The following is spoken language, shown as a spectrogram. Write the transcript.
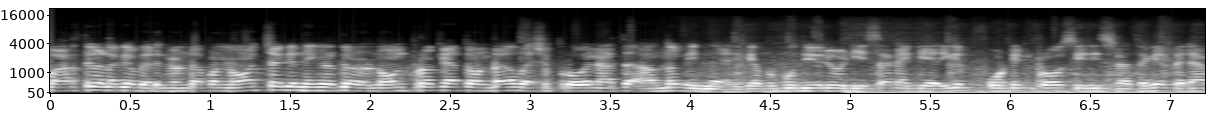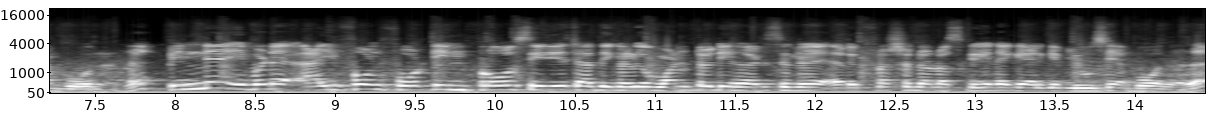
വാർത്തകളൊക്കെ വരുന്നുണ്ട്. അപ്പൊ നോച്ചൊക്കെ നിങ്ങൾക്ക് നോൺ പ്രോക്കകത്ത് ഉണ്ടാകും പക്ഷെ പ്രോവിനകത്ത് അന്നും ഇല്ലായിരിക്കും അപ്പൊ പുതിയൊരു ഡിസൈൻ ഒക്കെ ആയിരിക്കും ഫോർട്ടീൻ പ്രോ സീരീസിനകത്തൊക്കെ വരാൻ പോകുന്നത്. പിന്നെ ഇവിടെ ഐഫോൺ ഫോർട്ടീൻ പ്രോ സീരീസിനകത്ത് നിങ്ങൾക്ക് വൺ ട്വന്റി ഹേർട്സിന് റിഫ്രഷുള്ള സ്ക്രീനൊക്കെ ആയിരിക്കും യൂസ് ചെയ്യാൻ പോകുന്നത്.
